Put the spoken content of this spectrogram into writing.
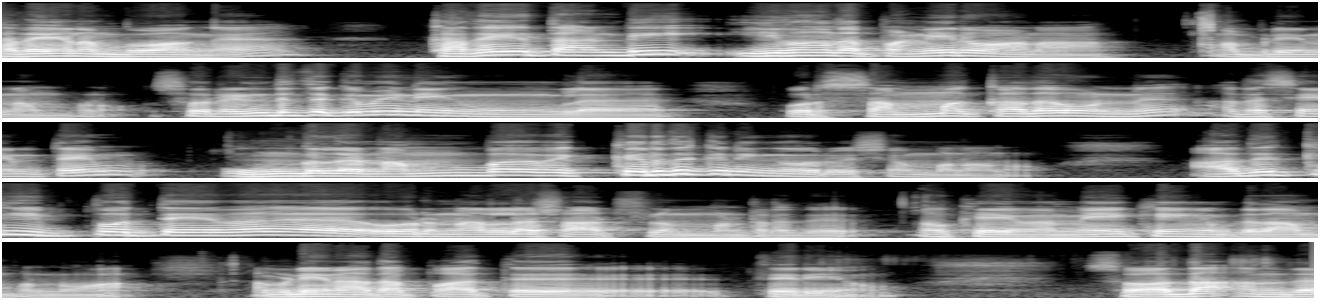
கதையை நம்புவாங்க. கதையை தாண்டி இவன் அதை பண்ணிடுவானா அப்படின்னு நம்பணும். ஸோ ரெண்டுத்துக்குமே நீங்கள் உங்களை ஒரு செம்ம கதை ஒன்று அட் த சேம் டைம் உங்களை நம்ப வைக்கிறதுக்கு நீங்கள் ஒரு விஷயம் பண்ணணும். அதுக்கு இப்போ தேவை ஒரு நல்ல ஷார்ட் ஃபிலிம் பண்ணுறது ஓகே இவன் மேக்கிங் இப்படி தான் பண்ணுவான் அப்படின்னு அதை பார்த்து தெரியும். ஸோ அதான் அந்த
